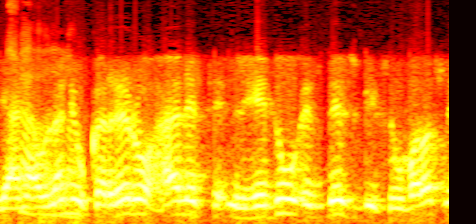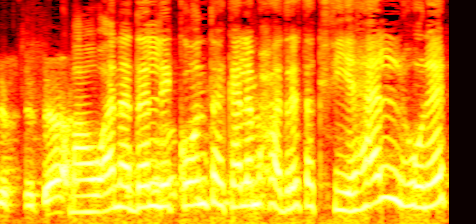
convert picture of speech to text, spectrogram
يعني أو لن. يكرروا حالة الهدوء النسبي في مباراة الافتتاح ما هو أنا ده اللي كنت أكلم حضرتك فيه هل هناك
